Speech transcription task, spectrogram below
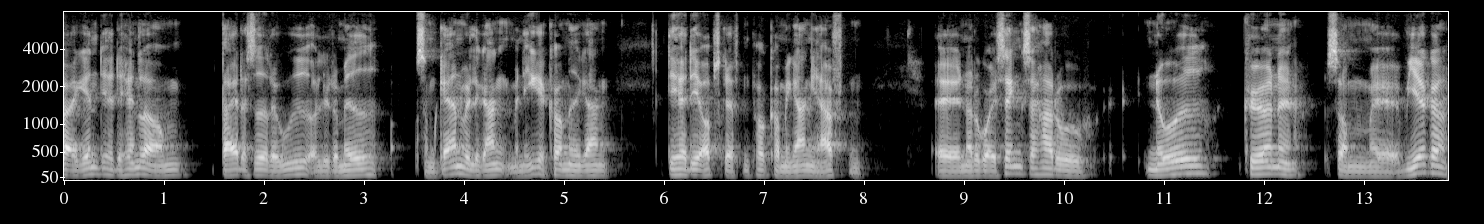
igen, det her det handler om dig, der sidder derude og lytter med, som gerne vil i gang, men ikke er kommet i gang. Det her det er opskriften på at komme i gang i aften. Øh, når du går i seng, så har du noget kørende, som øh, virker,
